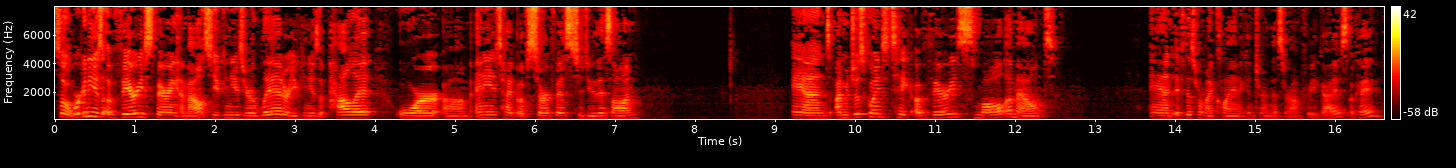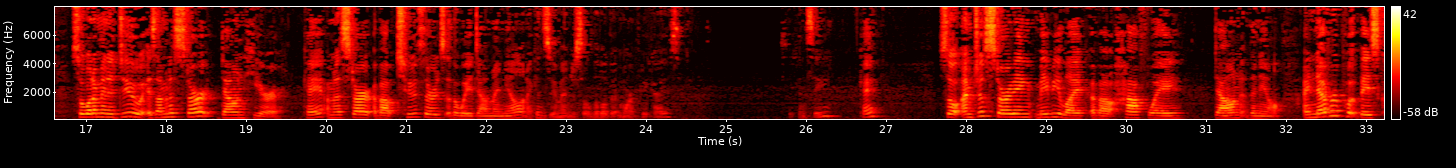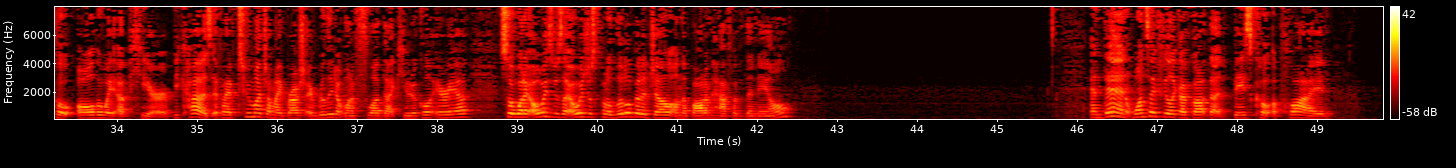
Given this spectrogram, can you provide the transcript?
So we're going to use a very sparing amount. So you can use your lid or you can use a palette or um, any type of surface to do this on. And I'm just going to take a very small amount. And if this were my client, I can turn this around for you guys, okay? So what I'm going to do is I'm going to start down here, okay? I'm going to start about two-thirds of the way down my nail, and I can zoom in just a little bit more for you guys. So you can see, okay? So I'm just starting maybe like about halfway down the nail. I never put base coat all the way up here because if I have too much on my brush, I really don't want to flood that cuticle area. So what I always do is I always just put a little bit of gel on the bottom half of the nail. And then once I feel like I've got that base coat applied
